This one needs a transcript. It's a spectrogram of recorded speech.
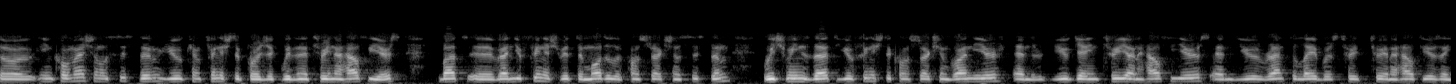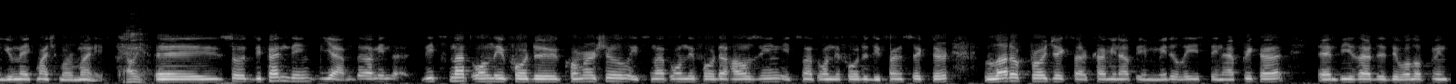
So in conventional system, you can finish the project within three and a half years. But uh, when you finish with the modular construction system, which means that you finish the construction one year and you gain three and a half years, and you rent the laborers three, two and a half years, and you make much more money. Oh yeah. Uh, so depending, yeah, I mean, it's not only for the commercial, it's not only for the housing, it's not only for the defense sector. A lot of projects are coming up in Middle East, in Africa and these are the development.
